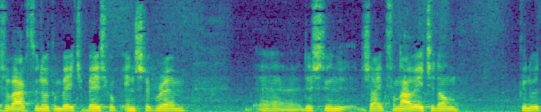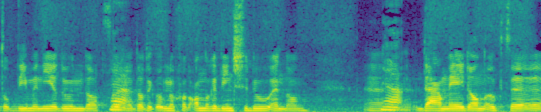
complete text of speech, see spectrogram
ze waren toen ook een beetje bezig op Instagram. Dus toen zei ik van nou weet je dan kunnen we het op die manier doen. Dat, dat ik ook nog wat andere diensten doe. En dan Ja. daarmee dan ook de,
